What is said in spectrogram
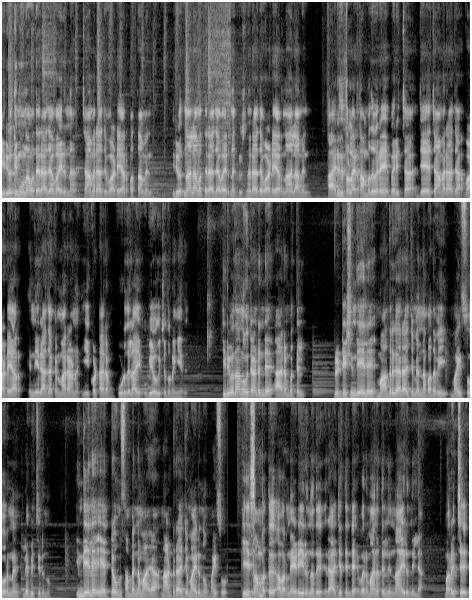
ഇരുപത്തിമൂന്നാമത്തെ രാജാവായിരുന്ന ചാമരാജ വാടയാർ പത്താമൻ ഇരുപത്തിനാലാമത്തെ രാജാവായിരുന്ന കൃഷ്ണരാജ വാടയാർ നാലാമൻ ആയിരത്തി തൊള്ളായിരത്തി അമ്പത് വരെ ഭരിച്ച ജയചാമരാജ വാടയാർ എന്നീ രാജാക്കന്മാരാണ് ഈ കൊട്ടാരം കൂടുതലായി ഉപയോഗിച്ചു തുടങ്ങിയത്. ഇരുപതാം നൂറ്റാണ്ടിന്റെ ആരംഭത്തിൽ ബ്രിട്ടീഷ് ഇന്ത്യയിലെ മാതൃകാ രാജ്യം എന്ന പദവി മൈസൂറിന് ലഭിച്ചിരുന്നു. ഇന്ത്യയിലെ ഏറ്റവും സമ്പന്നമായ നാട്ടുരാജ്യമായിരുന്നു മൈസൂർ. ഈ സമ്പത്ത് അവർ നേടിയിരുന്നത് രാജ്യത്തിന്റെ വരുമാനത്തിൽ നിന്നായിരുന്നില്ല. മറിച്ച്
